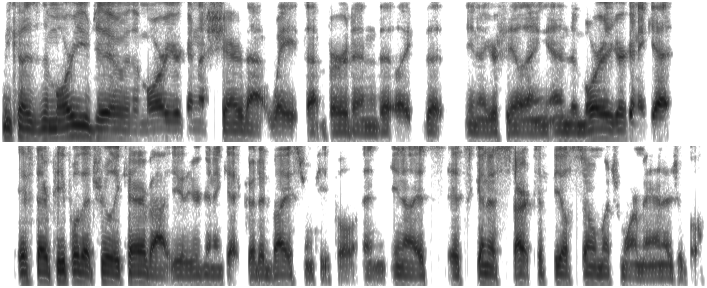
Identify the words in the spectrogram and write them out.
because the more you do the more you're going to share that weight that burden that like that you know you're feeling and the more you're going to get if they're people that truly care about you you're going to get good advice from people and you know it's it's going to start to feel so much more manageable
